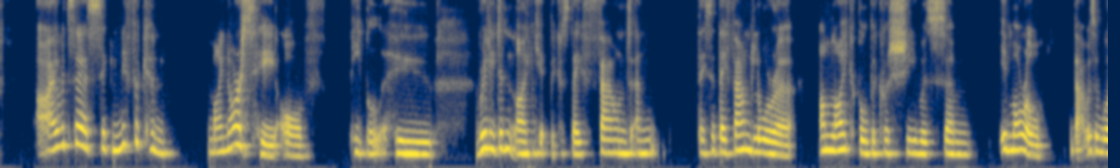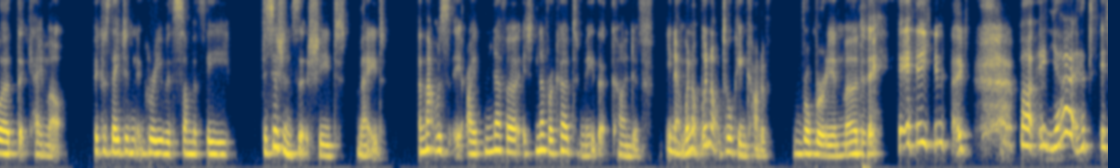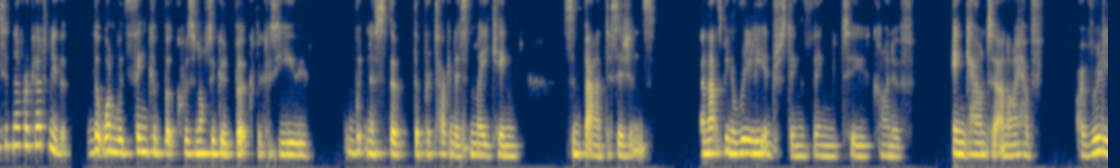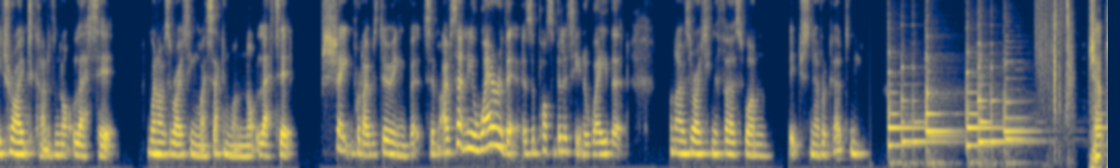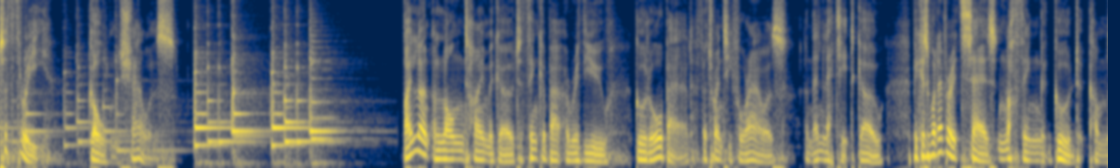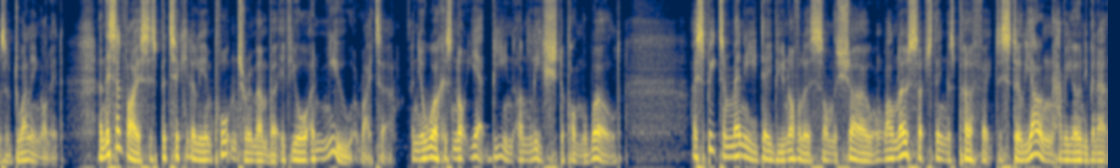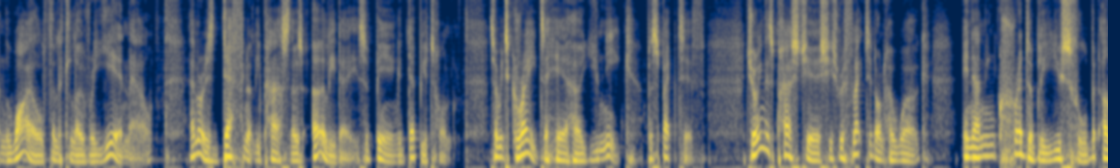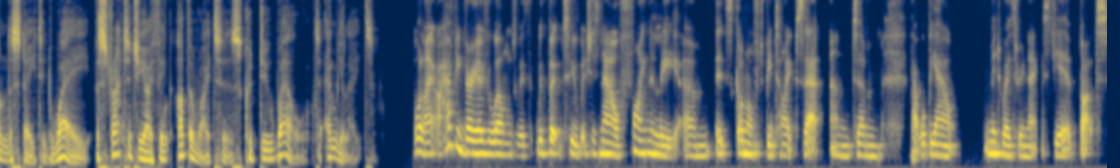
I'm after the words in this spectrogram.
I would say, a significant minority of people who really didn't like it because they found, and they said they found Laura unlikable because she was um, immoral. That was a word that came up because they didn't agree with some of the decisions that she'd made. And that was i'd never it never occurred to me that kind of you know we're not we're not talking kind of robbery and murder you know. But it, yeah it it had never occurred to me that that one would think a book was not a good book because you witnessed the the protagonist making some bad decisions. And that's been a really interesting thing to kind of encounter. And i have—I've really tried to kind of not let it when I was writing my second one, not let it shape what I was doing. But um, I was certainly aware of it as a possibility in a way that when I was writing the first one, it just never occurred to me. Chapter 3 Golden Showers. I learnt a long time ago to think about a review, good or bad, for 24 hours and then let it go. Because whatever it says, nothing good comes of dwelling on it. And this advice is particularly important to remember if you're a new writer and your work has not yet been unleashed upon the world. I speak to many debut novelists on the show, and while no such thing as perfect is still young, having only been out in the wild for little over a year now, Emma is definitely past those early days of being a debutante. So it's great to hear her unique perspective. During this past year, she's reflected on her work in an incredibly useful but understated way, a strategy I think other writers could do well to emulate. Well, I, I have been very overwhelmed with with book two, which is now finally um, it's gone off to be typeset, and um, that will be out midway through next year. But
